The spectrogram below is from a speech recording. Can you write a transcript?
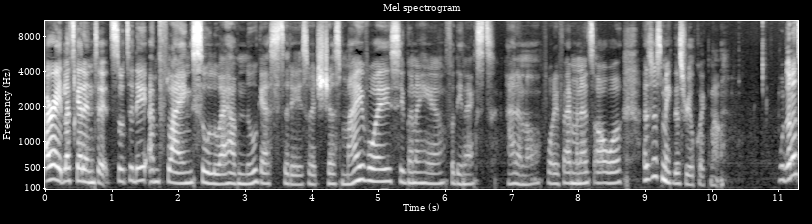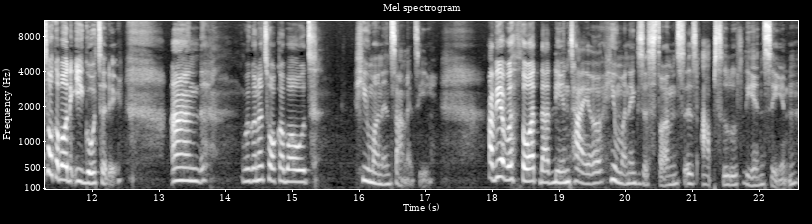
All right, let's get into it. So today I'm flying solo. I have no guests today, so it's just my voice you're gonna hear for the next, I don't know, 45 minutes, oh, hour. Let's just make this real quick now. We're gonna talk about the ego today. And we're gonna talk about human insanity. Have you ever thought that the entire human existence is absolutely insane?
